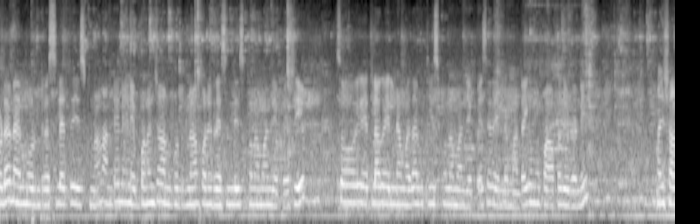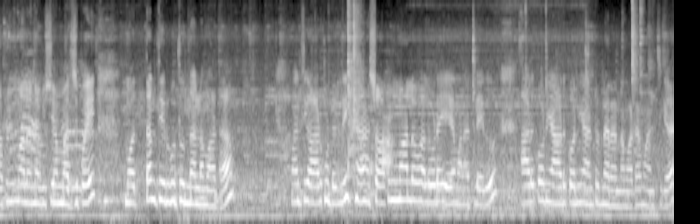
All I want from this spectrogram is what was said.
కూడా నేను మూడు డ్రెస్సులు అయితే తీసుకున్నాను. అంటే నేను ఎప్పటి నుంచో అనుకుంటున్నా కొన్ని డ్రెస్సులు తీసుకున్నామని చెప్పేసి. సో ఎట్లాగో వెళ్ళినాం కదా అవి తీసుకుందామని చెప్పేసి అది వెళ్ళామంట ఇక మా పాప చూడండి. షాపింగ్ మాల్ అన్న విషయం మర్చిపోయి మొత్తం తిరుగుతుందన్నమాట. మంచిగా ఆడుకుంటుంది. షాపింగ్ మాల్లో వాళ్ళు కూడా ఏమనట్లేదు ఆడుకొని ఆడుకొని అంటున్నారు అన్నమాట మంచిగా.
